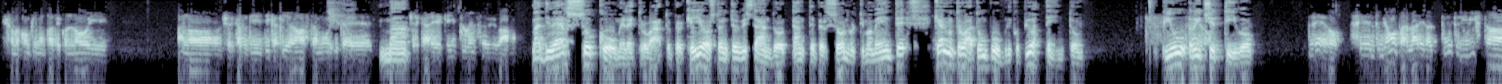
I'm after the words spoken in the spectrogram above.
si sono complimentate con noi, hanno cercato di, di capire la nostra musica e Ma... cercare che influenza avevamo. Ma diverso come l'hai trovato? Perché io sto intervistando tante persone ultimamente che hanno trovato un pubblico più attento, più Vero. ricettivo. Vero, se dobbiamo parlare dal punto di vista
